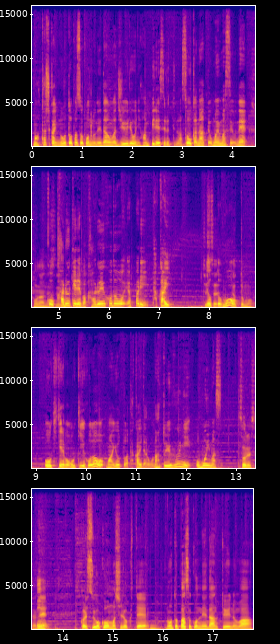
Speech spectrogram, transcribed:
まあ確かにノートパソコンの値段は重量に反比例するっていうのはそうかなって思いますよね。そうなんです。こう軽ければ軽いほどやっぱり高いヨットも大きければ大きいほどまあヨットは高いだろうなというふうに思います。そうですよね。これすごく面白くて、うん、ノートパソコンの値段というのは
